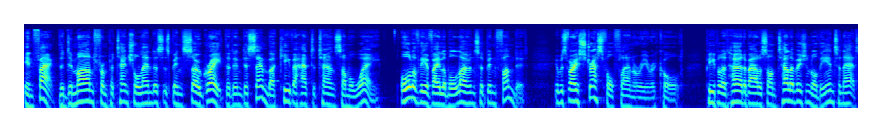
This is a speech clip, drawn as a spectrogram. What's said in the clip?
In fact, the demand from potential lenders has been so great that in December, Kiva had to turn some away. All of the available loans had been funded. It was very stressful, Flannery recalled. People had heard about us on television or the internet,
